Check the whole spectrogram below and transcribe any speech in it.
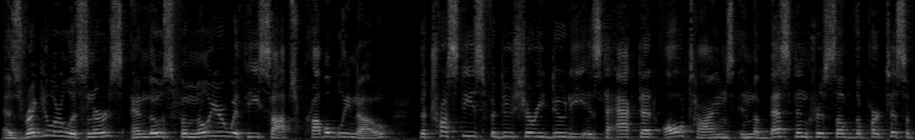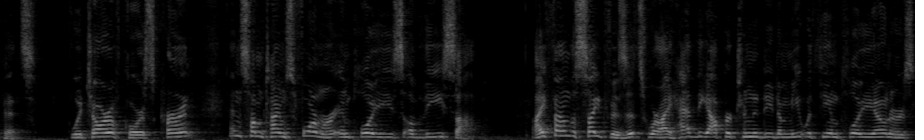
As regular listeners and those familiar with ESOPs probably know, the trustee's fiduciary duty is to act at all times in the best interests of the participants, which are, of course, current and sometimes former employees of the ESOP. I found the site visits where I had the opportunity to meet with the employee owners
